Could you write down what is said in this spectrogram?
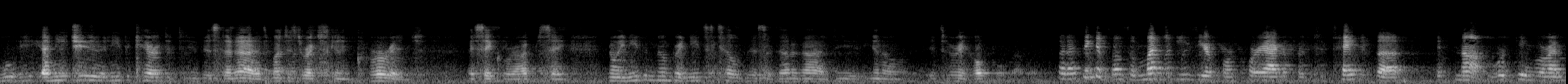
I need you, I need the character to do this, that, that. As much as directors can encourage, I say choreographers say, no, I need the number, it needs to tell this, da da da. Do you, you know, it's very helpful that way. But I think it's also much easier for a choreographer to take the it's not working or I'm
